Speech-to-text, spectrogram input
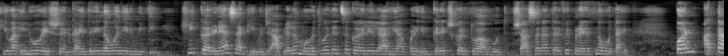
किंवा इनोव्हेशन काहीतरी नवनिर्मिती ही करण्यासाठी म्हणजे आपल्याला महत्त्व त्याचं कळलेलं आहे आपण एनकरेज करतो आहोत शासनातर्फे प्रयत्न होत आहेत. पण आता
